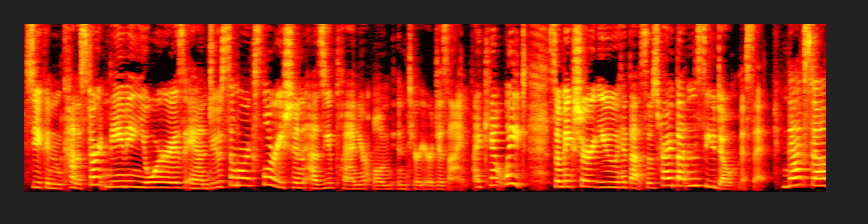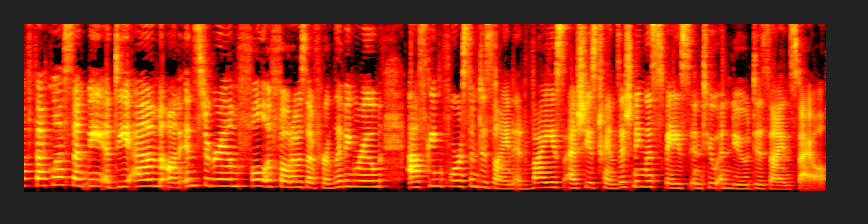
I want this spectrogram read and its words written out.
so you can kind of start naming yours and do some more exploration as you plan your own interior design. I can't wait. So make sure you hit that subscribe button so you don't miss it. Next up, Thekla sent me a DM on Instagram Instagram full of photos of her living room, asking for some design advice as she's transitioning this space into a new design style.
